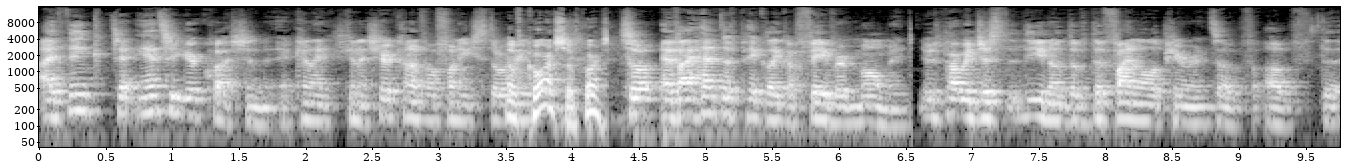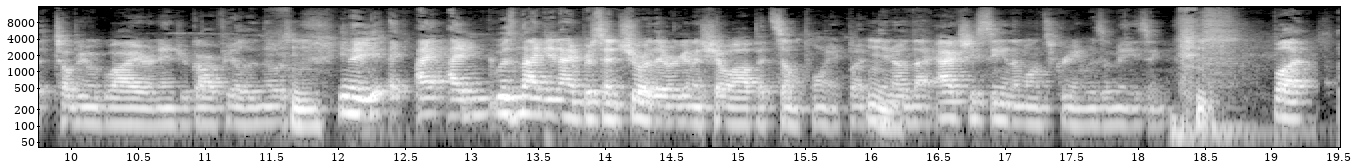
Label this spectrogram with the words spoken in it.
I think to answer your question, uh, can I can I share kind of a funny story? Of course, of course. So if I had to pick like a favorite moment, it was probably just you know the, the final appearance of of the Tobey Maguire and Andrew Garfield and those. Hmm. You know, I I was ninety nine percent sure they were going to show up at some point, but hmm. you know, that actually seeing them on screen was amazing. But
